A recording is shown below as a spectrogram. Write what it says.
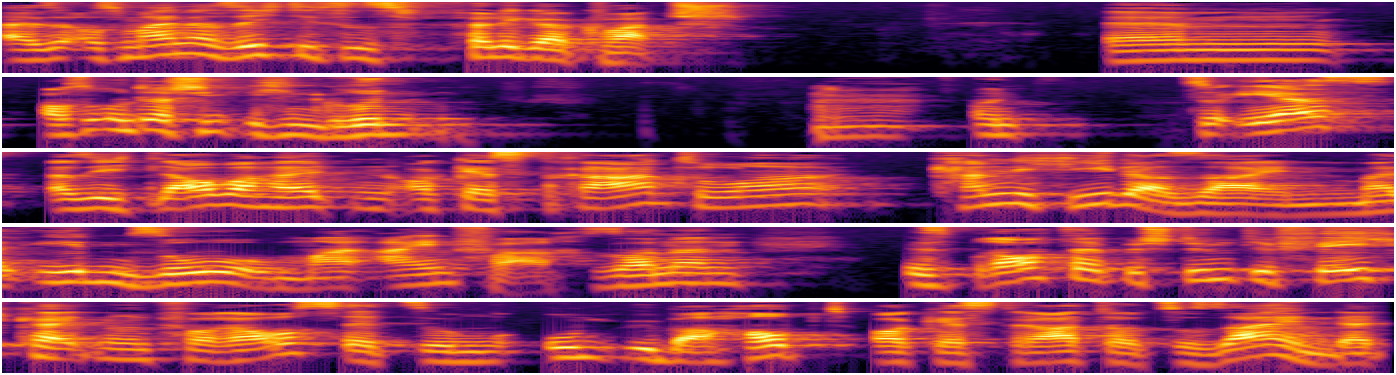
also aus meiner Sicht ist es völliger Quatsch. Ähm, aus unterschiedlichen Gründen. Und zuerst, also ich glaube halt, ein Orchestrator kann nicht jeder sein, mal eben so, mal einfach, sondern es braucht halt bestimmte Fähigkeiten und Voraussetzungen, um überhaupt Orchestrator zu sein. Das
